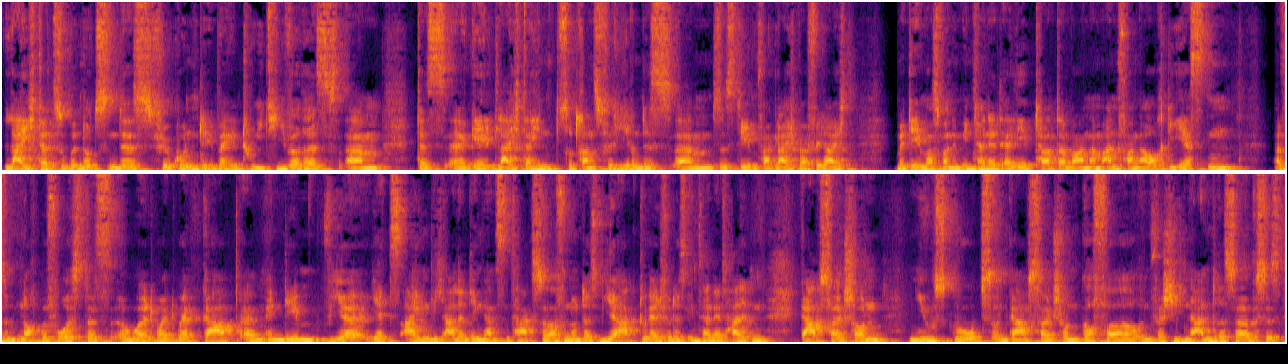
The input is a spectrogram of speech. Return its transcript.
leichter zu benutzendes, für Kunden immer intuitiveres, ähm, das äh, Geld leichter hin zu transferierendes ähm, System. Vergleichbar vielleicht mit dem, was man im Internet erlebt hat. Da waren am Anfang auch die ersten also noch bevor es das äh, World Wide Web gab, ähm, in dem wir jetzt eigentlich alle den ganzen Tag surfen und das wir aktuell für das Internet halten, gab es halt schon Newsgroups und gab es halt schon Gopher und verschiedene andere Services,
